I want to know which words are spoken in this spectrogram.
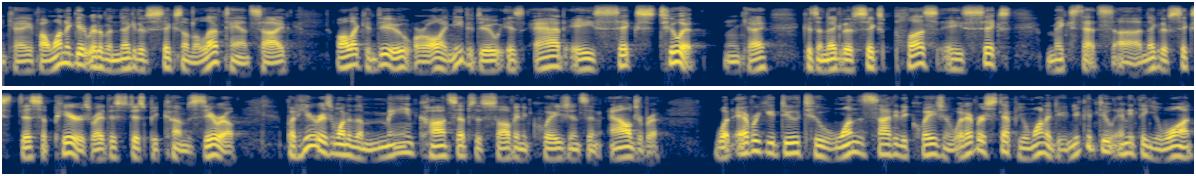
okay? If I want to get rid of a negative 6 on the left-hand side, all I can do, or all I need to do, is add a 6 to it, okay? Because a negative 6 plus a 6 makes that uh, negative 6 disappears, right? This just becomes 0. But here is one of the main concepts of solving equations in algebra. Whatever you do to one side of the equation, whatever step you want to do, and you can do anything you want,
